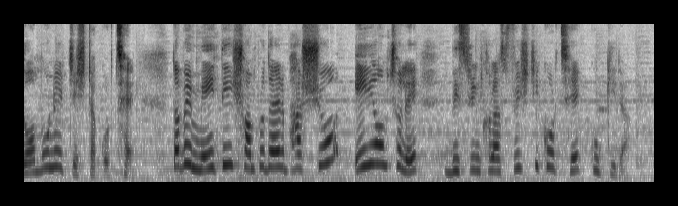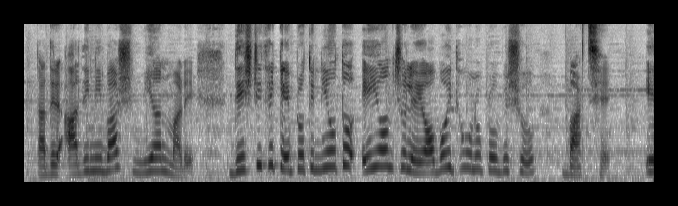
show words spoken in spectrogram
দমনের চেষ্টা করছে। তবে মেইতি সম্প্রদায়ের ভাষ্য, এই অঞ্চলে বিশৃঙ্খলা সৃষ্টি করছে কুকিরা। তাদের আদি নিবাস মিয়ানমারে। দেশটি থেকে প্রতিনিয়ত এই অঞ্চলে অবৈধ অনুপ্রবেশও বাড়ছে। এ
